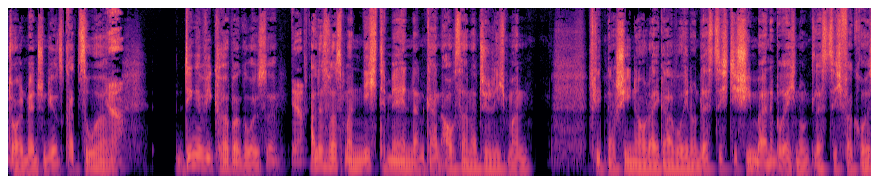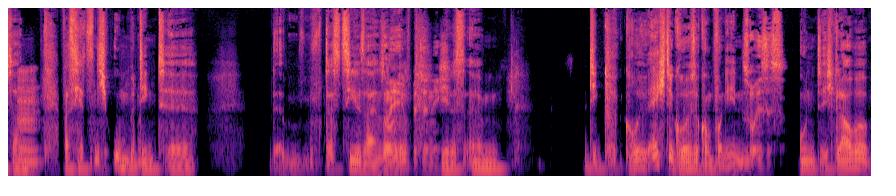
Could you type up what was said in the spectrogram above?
tollen Menschen, die uns gerade zuhören, ja, Dinge wie Körpergröße, Ja. alles, was man nicht mehr ändern kann, außer natürlich man fliegt nach China oder egal wohin und lässt sich die Schienbeine brechen und lässt sich vergrößern, mhm. was jetzt nicht unbedingt äh, das Ziel sein sollte. nee, bitte nicht. Jedes, ähm, die grö echte Größe kommt von innen. So ist es. Und ich glaube,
